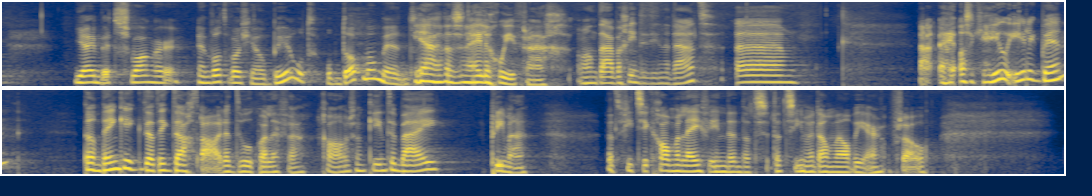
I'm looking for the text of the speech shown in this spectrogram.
Jij bent zwanger. En wat was jouw beeld op dat moment? Ja, dat is een hele goede vraag. Want daar begint het inderdaad. Ehm, nou, als ik heel eerlijk ben, dan denk ik dat ik dacht: oh, dat doe ik wel even. Gewoon zo'n kind erbij. Prima. Dat fiets ik gewoon mijn leven in dat, dat zien we dan wel weer of zo.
